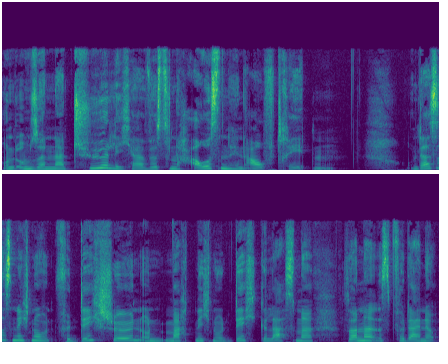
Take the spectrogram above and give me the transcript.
und umso natürlicher wirst du nach außen hin auftreten. Und das ist nicht nur für dich schön und macht nicht nur dich gelassener, sondern ist für deine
